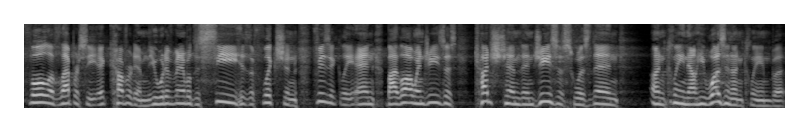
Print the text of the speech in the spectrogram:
full of leprosy. It covered him. You would have been able to see his affliction physically. And by law, when Jesus touched him, then Jesus was then unclean. Now, he wasn't unclean, but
